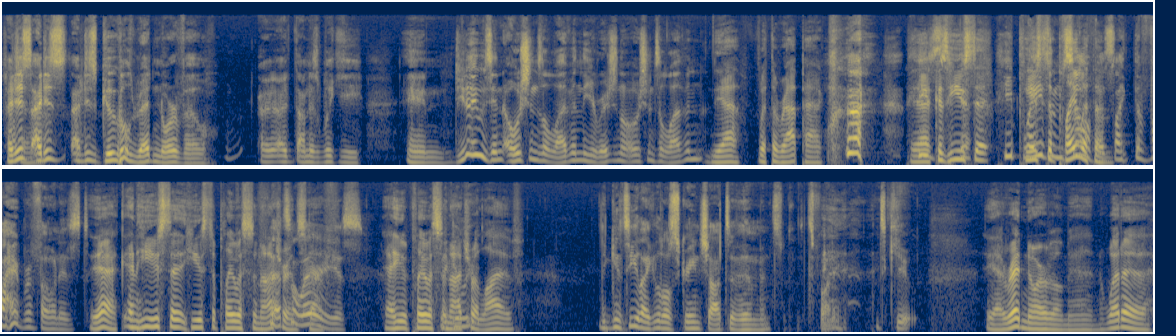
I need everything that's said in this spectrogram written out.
So I just, Yeah. I just, I just googled Red Norvo uh, uh, on his wiki, and do you know he was in Ocean's Eleven, the original Ocean's Eleven? Yeah, with the Rat Pack. Yeah, because he used to He plays to play with as like the vibraphonist. Yeah, and he used to he used to play with Sinatra That's and stuff. hilarious. Yeah, he would play with Sinatra would- live. You can see like little screenshots of him. It's it's funny. it's cute. Yeah, Red Norvo, man. What a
